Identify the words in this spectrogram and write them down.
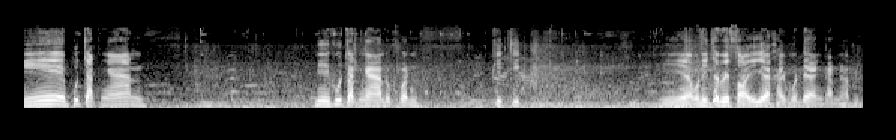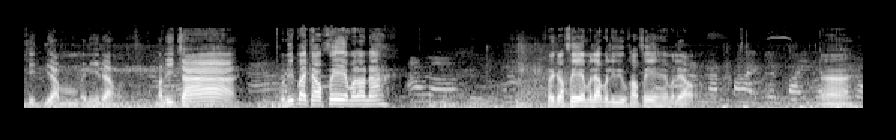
นี่ผู้จัดงาน นี่ผู้จัดงานทุกคนพี่กิ๊กเนี่ยวันนี้จะไปสอยเหยื่อไข่มดแดงกันนะครับพี่กิ๊กเตรียมไอ้นี่แล้วสวัสดีจ้า วันนี้ไปคาเฟ่มาแล้วนะไปคาเฟ่มาแล้วไปรีวิวคาเฟ่ให้มาแล้วนัดป้ายเกินไปอ่าเขา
